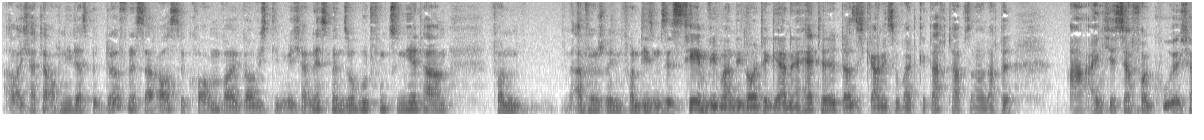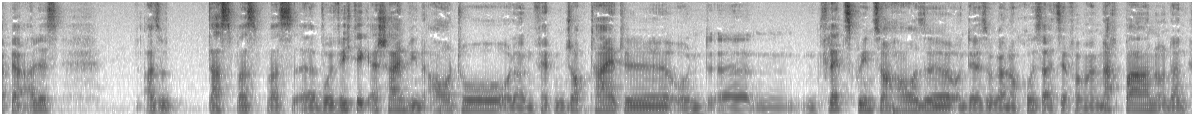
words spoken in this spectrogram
Aber ich hatte auch nie das Bedürfnis, da rauszukommen, weil, glaube ich, die Mechanismen so gut funktioniert haben von, in Anführungsstrichen, von diesem System, wie man die Leute gerne hätte, dass ich gar nicht so weit gedacht habe, sondern dachte, ah, eigentlich ist ja voll cool. Ich habe ja alles, also das, was, was äh, wohl wichtig erscheint, wie ein Auto oder einen fetten Jobtitel und äh, ein Flatscreen zu Hause und der ist sogar noch größer als der von meinem Nachbarn und dann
